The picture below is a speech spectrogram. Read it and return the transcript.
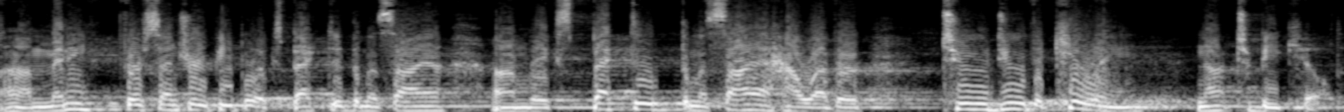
Um, many first century people expected the Messiah. Um, they expected the Messiah, however, to do the killing, not to be killed.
